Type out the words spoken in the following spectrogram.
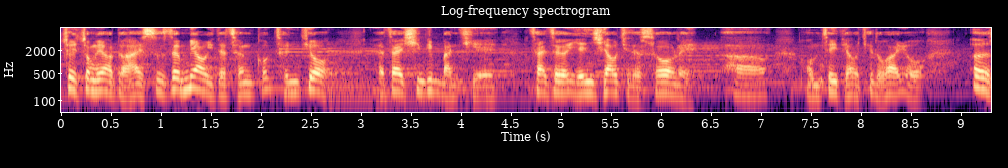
最重要的还是这庙宇的成功成就。呃，在新丁板节，在这个元宵节的时候呢，啊，我们这条街的话有。二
